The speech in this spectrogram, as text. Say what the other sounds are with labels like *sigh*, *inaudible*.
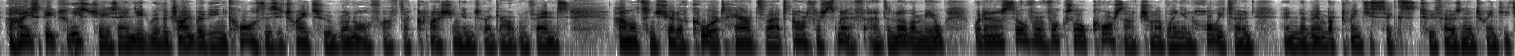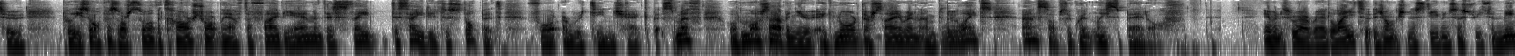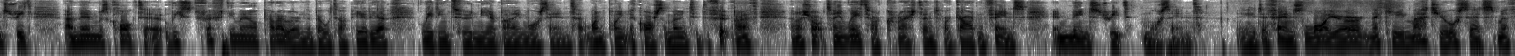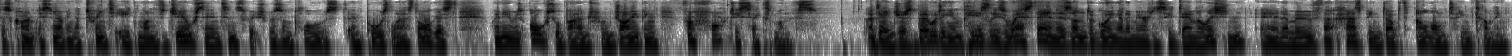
A high-speed police chase ended with the driver being caught as he tried to run off after crashing into a garden fence. Hamilton Sheriff Court heard that Arthur Smith and another male were in a silver Vauxhall Corsa travelling in Holytown in November 26, 2022. Police officers saw the car shortly after 5am and decide, decided to stop it for a routine check. But Smith of Moss Avenue ignored their siren and blue lights and subsequently sped off. He went through a red light at the junction of Stevenson Street and Main Street and then was clocked at at least 50 mile per hour in the built up area leading to nearby Mossend. At one point the Corsa mounted the footpath and a short time later crashed into a garden fence in Main Street, Mossend. A defence lawyer, Nicky Matteo, said Smith is currently serving a 28 month jail sentence which was imposed, imposed last August when he was also banned from driving for 46 months. A dangerous building in Paisley's West End is undergoing an emergency demolition in a move that has been dubbed a long time coming.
